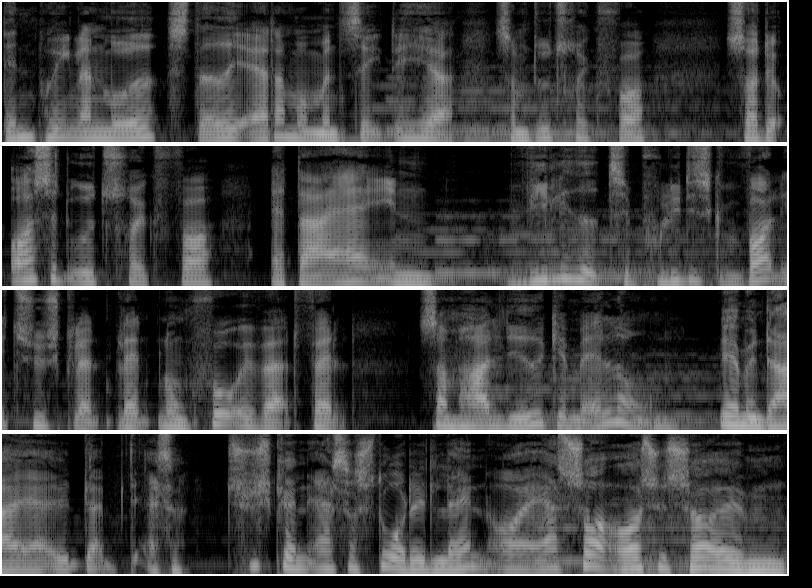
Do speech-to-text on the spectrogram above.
den på en eller anden måde stadig er der, må man se det her som et udtryk for så er det også et udtryk for, at der er en villighed til politisk vold i Tyskland, blandt nogle få i hvert fald, som har levet gennem alle årene. Jamen, der er, der, altså, Tyskland er så stort et land, og er så også så... Øhm,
